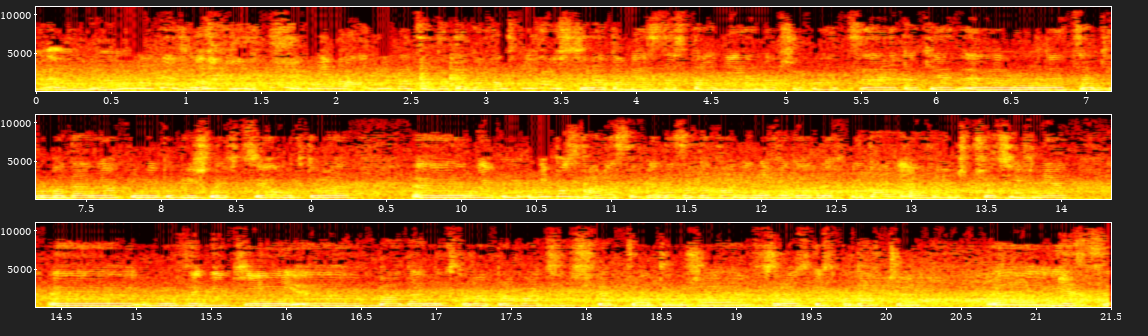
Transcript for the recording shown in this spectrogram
no, mm, na pewno nie ma, nie ma co do tego wątpliwości. Natomiast zostanie na przykład e, takie Centrum Badania Opinii Publicznej w CIOM, które nie, nie pozwala sobie na zadawanie niewygodnych pytań, a wręcz przeciwnie. E, Wyniki e, badań, które prowadzi, świadczą o tym, że wzrost gospodarczy e, jest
